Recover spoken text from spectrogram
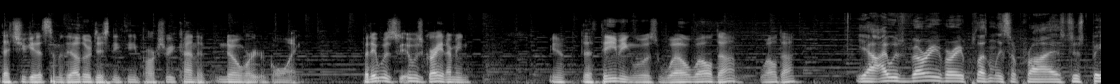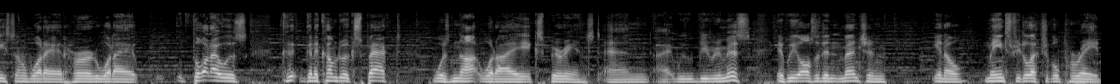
that you get at some of the other Disney theme parks where you kind of know where you're going. But it was it was great. I mean, you know, the theming was well well done. Well done. Yeah, I was very, very pleasantly surprised just based on what I had heard. What I thought I was c- going to come to expect was not what I experienced. And I, we would be remiss if we also didn't mention, you know, Main Street Electrical Parade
